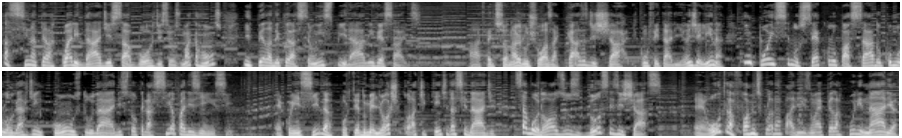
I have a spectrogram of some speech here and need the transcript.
fascina pela qualidade e sabor de seus macarrons e pela decoração inspirada em Versailles. A tradicional e luxuosa Casa de Chá e Confeitaria Angelina impôs-se no século passado como lugar de encontro da aristocracia parisiense. É conhecida por ter o melhor chocolate quente da cidade, saborosos doces e chás. É outra forma de explorar Paris, não é? Pela culinária.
